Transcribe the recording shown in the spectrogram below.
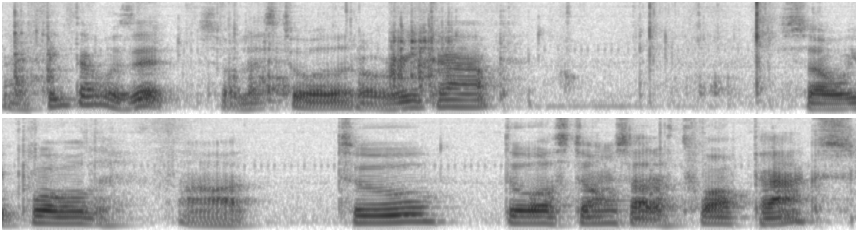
I think that was it. So let's do a little recap. So we pulled uh, two dual stones out of 12 packs.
